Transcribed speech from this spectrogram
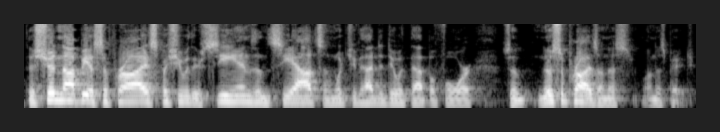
this should not be a surprise, especially with your cins and couts and what you've had to do with that before. So no surprise on this on this page.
